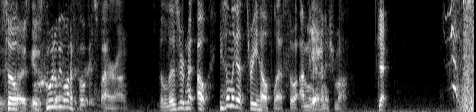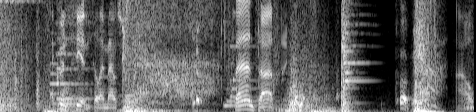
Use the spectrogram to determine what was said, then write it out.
So not as good as who do we want to block focus fire on? The lizard man. Oh, he's only got three health left, so I'm gonna Yeah. finish him off. Okay. I couldn't see it until I moused over. Fantastic. Club me. Ow.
